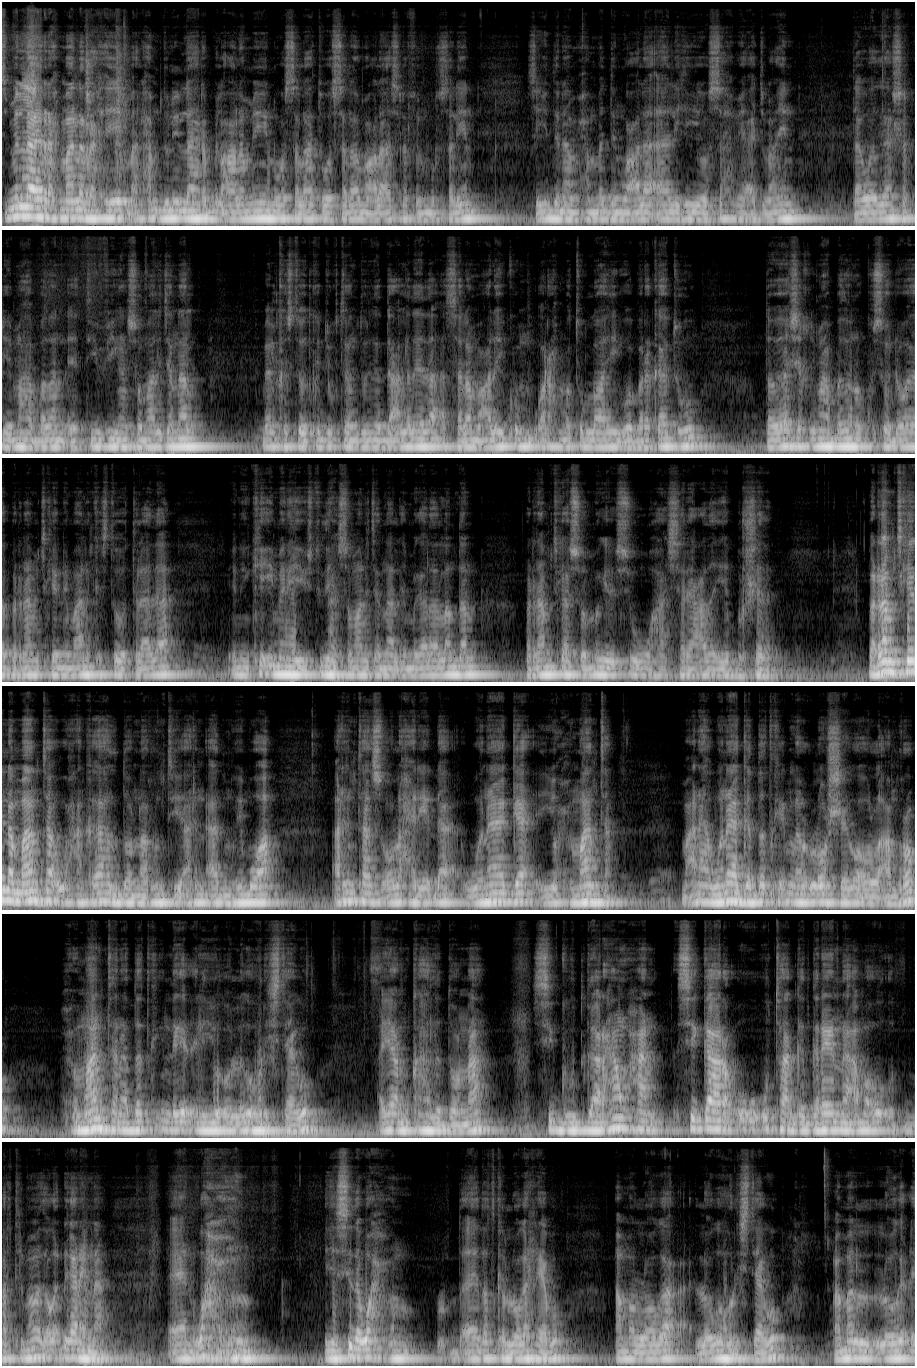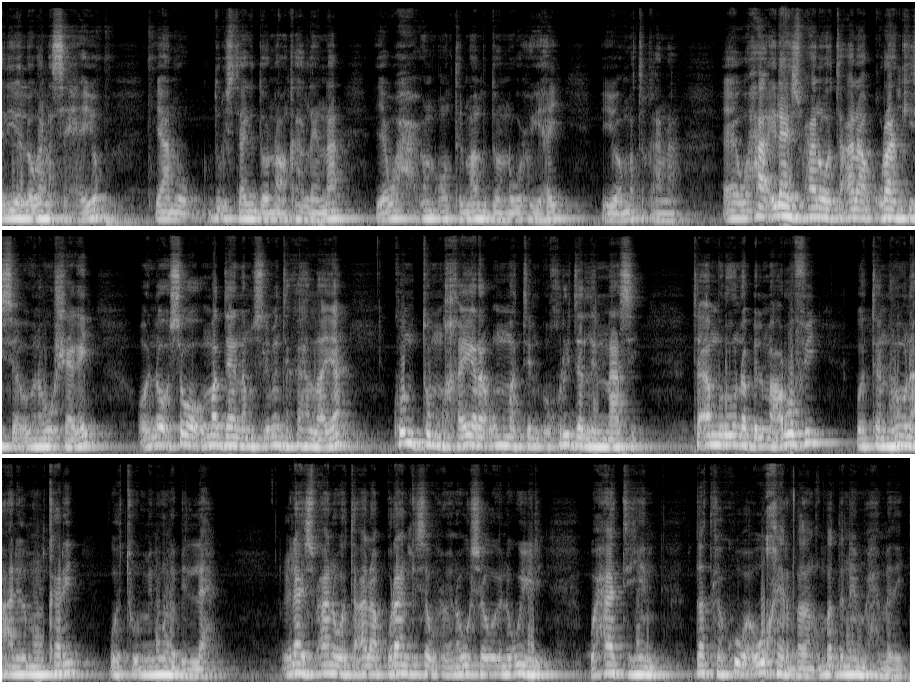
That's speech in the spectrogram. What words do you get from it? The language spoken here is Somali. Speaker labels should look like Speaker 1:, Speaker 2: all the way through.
Speaker 1: bismi illaahi raxmaan iraxiim alxamdu lilaahi rabi lcaalamiin wasalaatu wasalaamu calaa ashraf almursaliin sayidina maxamedin wacalaa aalihi wa saxbihi ajmaciin daawadayaasha qiimaha badan ee t v-gan somaali janaal meel kastoo ad ka joogtaan dunida dacladeeda assalaamu calaykum waraxmatullaahi wabarakaatuhu daawadayaasha qiimaha badan oo ku soo dhawaada barnaamijkeeni maalin kasta oo talaada inin ka imanayay stuudiyaha somali janaal ee magaalada london. Barnaamijkaas oo magaciisu uu ahaa shareecada iyo bulshada barnaamijkeena maanta waxaan kaga hadli doonaa runtii arrin aada muhiim u ah arrintaas oo la xiriidha wanaagga iyo xumaanta. Macnaha wanaagga dadka in loo sheego oo la amro xumaantana dadka in laga celiyo oo laga hor istaago ayaanu ka hadli doonaa. Si guud gaar ahaan waxaan si gaara u taargadgaraynaa ama bartilmaameed oga dhiganaynaa wax xun iyo sida wax xun dadka looga reebo ama looga looga hor istaago ama looga celiyo looga naseexeeyo yaanu dur istaagi doona aan ka hadlaynaa iyo wax xun oon tilmaami doono wuxuu yahay iyo mataqaanaa waxaa ilaahay subxaana watacaala qur'aankiisa uu inagu sheegay oo isagoo ummadeena muslimiinta ka hadlaya kuntum khayra ummatin ukhrijat linnaasi ta'muruuna bilmacruufi wa tanhawna cani lmunkari wa tu'minuuna billah. Ilaahay subxaana watacaala qur'aankiisa wuxuu inagu sheego inagu yidhi waxaad tihiin dadka kuwa ugu khayr badan ummadda nebi maxamedey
